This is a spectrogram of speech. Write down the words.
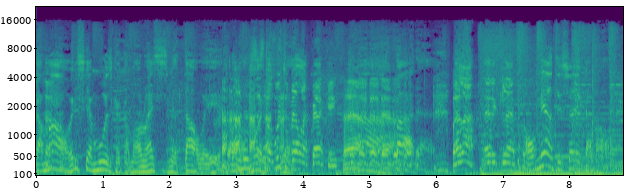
Kamal, isso que é música, Kamal, não é esses metal aí. Vocês de estão muito bela cueca, hein? Ah, para. Vai lá, Eric Clapton. Aumenta isso aí, Kamal.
